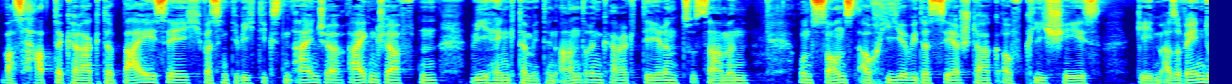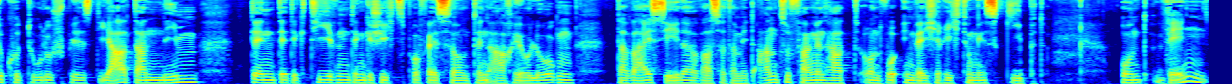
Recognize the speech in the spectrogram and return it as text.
Was hat der Charakter bei sich? Was sind die wichtigsten Eigenschaften? Wie hängt er mit den anderen Charakteren zusammen? Und sonst auch hier wieder sehr stark auf Klischees geben. Also wenn du Cthulhu spielst, ja, dann nimm den Detektiven, den Geschichtsprofessor und den Archäologen da weiß jeder, was er damit anzufangen hat und wo, in welche Richtung es gibt. Und wenn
